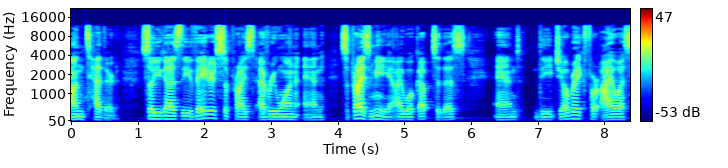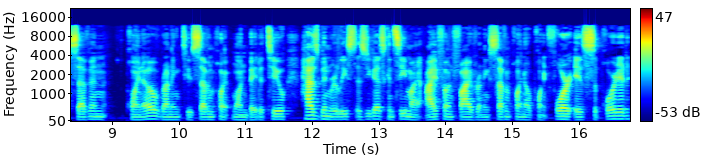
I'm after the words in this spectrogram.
untethered. So you guys, the evaders surprised everyone and surprised me. I woke up to this and the jailbreak for iOS 7 7.0 running to 7.1 beta 2 has been released. As you guys can see, my iPhone 5 running 7.0.4 is supported.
